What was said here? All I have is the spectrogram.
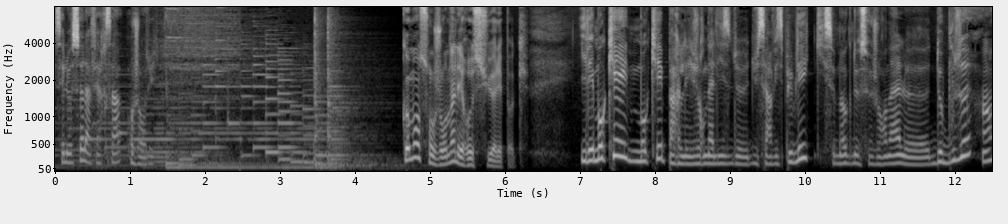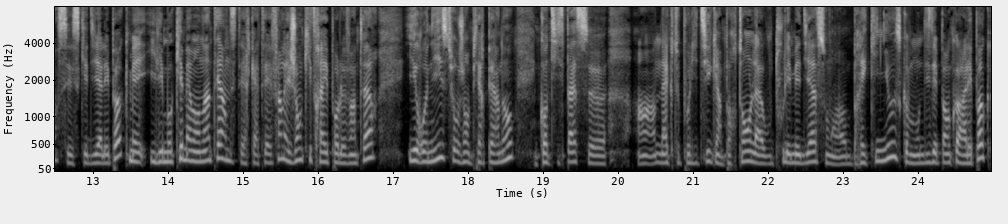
C'est le seul à faire ça aujourd'hui. Comment son journal est reçu à l'époque? Il est moqué, moqué par les journalistes du service public qui se moquent de ce journal euh, de bouseux, hein, c'est ce qui est dit à l'époque, mais il est moqué même en interne. C'est-à-dire qu'à TF1, les gens qui travaillent pour le 20h ironisent sur Jean-Pierre Pernaud quand il se passe euh, un acte politique important, là où tous les médias sont en breaking news, comme on ne disait pas encore à l'époque.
